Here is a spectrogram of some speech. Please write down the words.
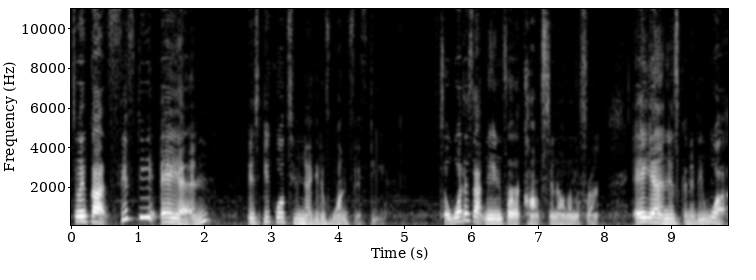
So we've got 50 an is equal to negative 150. So what does that mean for our constant out on the front? an is going to be what?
